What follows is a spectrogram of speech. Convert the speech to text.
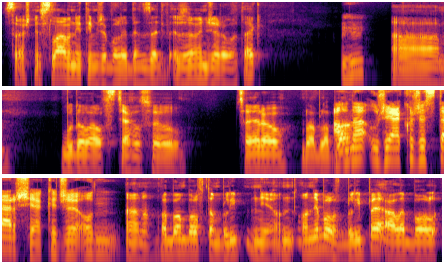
strašne slavný tým, že bol jeden z Avengerov a tak. Mhm. A budoval vzťah so svojou dcerou, bla bla A bla. ona už je akože staršia, keďže on... Áno, lebo on bol v tom blip, nie, on, on nebol v blipe, ale bol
